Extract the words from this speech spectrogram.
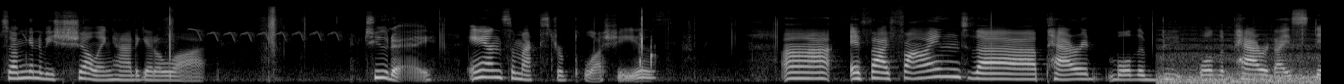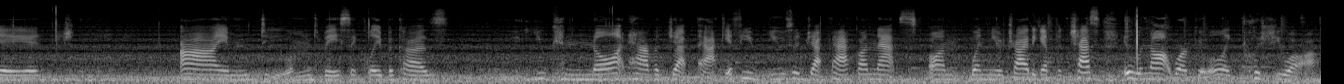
So I'm going to be showing how to get a lot today, and some extra plushies. Uh, if I find the parad well the well the paradise stage, I'm doomed basically because you cannot have a jetpack. If you use a jetpack on that on when you try to get the chest, it will not work. It will like push you off.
